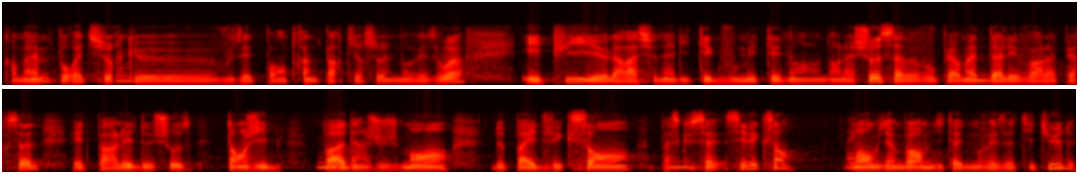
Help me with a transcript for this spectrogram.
quand même, pour être sûr mm. que vous n'êtes pas en train de partir sur une mauvaise voie. Et puis, euh, la rationalité que vous mettez dans, la chose, ça va vous permettre d'aller voir la personne et de parler de choses tangibles, mm. pas d'un jugement, de pas être vexant, parce que mm. c'est vexant. Moi, on vient me voir, on me dit, tu as une mauvaise attitude.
